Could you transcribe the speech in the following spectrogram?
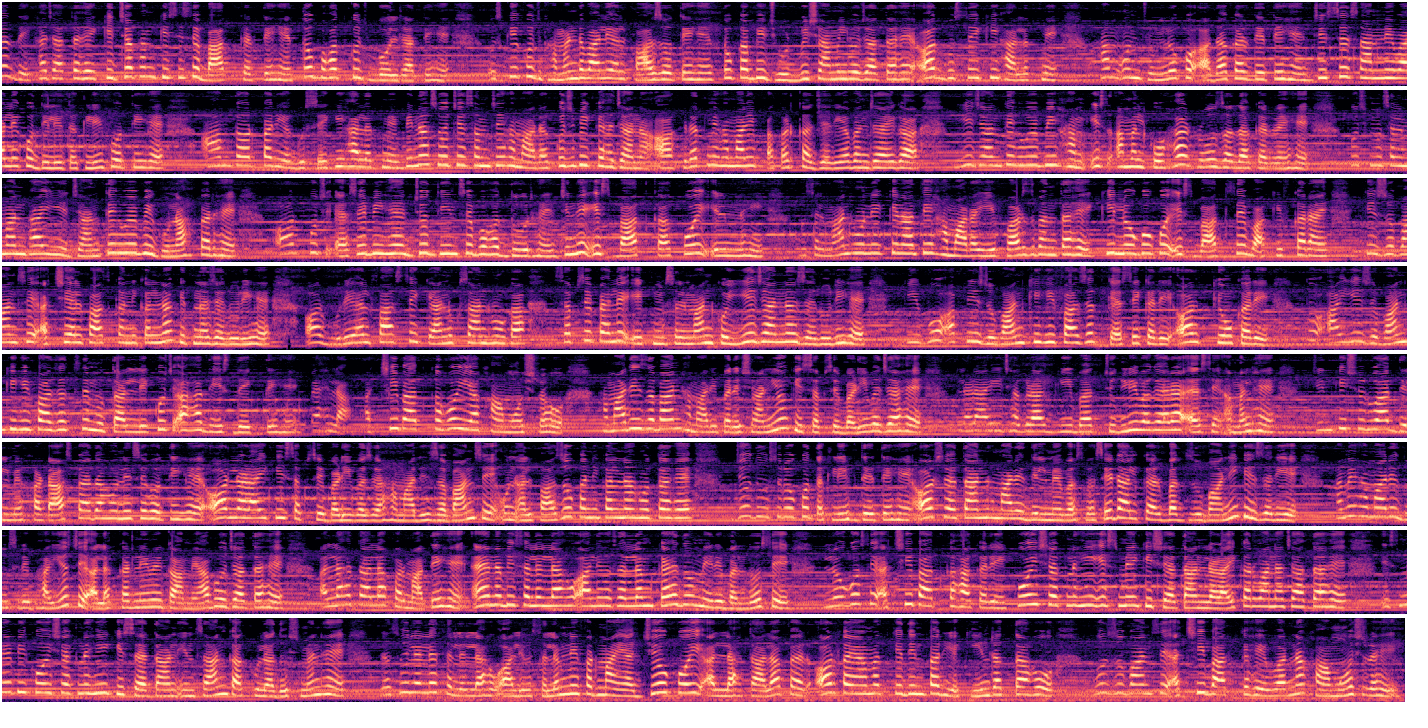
अक्सर देखा जाता है कि जब हम किसी से बात करते हैं तो बहुत कुछ बोल जाते हैं। उसके कुछ घमंड वाले अल्फाज होते हैं तो कभी झूठ भी शामिल हो जाता है और गुस्से की हालत में हम उन जुमलों को अदा कर देते हैं, जिससे सामने वाले को दिली तकलीफ़ होती है। आमतौर पर यह गुस्से की हालत में बिना सोचे समझे हमारा कुछ भी कह जाना आखिरत में हमारी पकड़ का ज़रिया बन जाएगा। ये जानते हुए भी हम इस अमल को हर रोज़ अदा कर रहे हैं। कुछ मुसलमान भाई ये जानते हुए भी गुनाह पर हैं और कुछ ऐसे भी हैं जो दीन से बहुत दूर हैं, जिन्हें इस बात का कोई इल्म नहीं। मुसलमान होने के नाते हमारा ये फ़र्ज़ बनता है कि लोगों को इस बात से वाकिफ़ कराएँ कि ज़ुबान से अच्छे अल्फाज का निकलना कितना ज़रूरी है और बुरे अल्फाज से क्या नुकसान होगा। सबसे पहले एक मुसलमान को ये जानना ज़रूरी है कि वो अपनी ज़ुबान की हिफाजत कैसे करे और क्यों करे। तो आइए ज़ुबान की हिफाजत से मुतल कुछ अहादीस देखते हैं। पहला, अच्छी बात कहो या खामोश रहो। हमारी ज़बान हमारी परेशानियों की सबसे बड़ी वजह है। लड़ाई, झगड़ा, गीबत, चुगली वगैरह ऐसे अमल हैं, जिनकी शुरुआत दिल में खटास पैदा होने से होती है और लड़ाई की सबसे बड़ी वजह हमारी ज़बान से उन अल्फाजों का निकलना होता है जो दूसरों को तकलीफ़ देते हैं और शैतान हमारे दिल में वसवसे डालकर बदजुबानी के ज़रिए हमें हमारे दूसरे भाइयों से अलग करने में कामयाब हो जाता है। अल्लाह ताला फरमाते हैं ए नबी सल्लल्लाहु अलैहि वसल्लम, कह दो मेरे बंदों से, लोगों से अच्छी बात कहा करें। कोई शक नहीं इसमें कि शैतान लड़ाई करवाना चाहता है। इसमें भी कोई शक नहीं कि शैतान इंसान का खुला दुश्मन है। रसूल अल्लाह सल्लल्लाहु अलैहि वसल्लम ने फरमाया, जो कोई अल्लाह ताला पर और क़यामत के दिन पर यकीन रखता हो, वो ज़ुबान से अच्छी बात कहे, वरना खामोश रहे।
